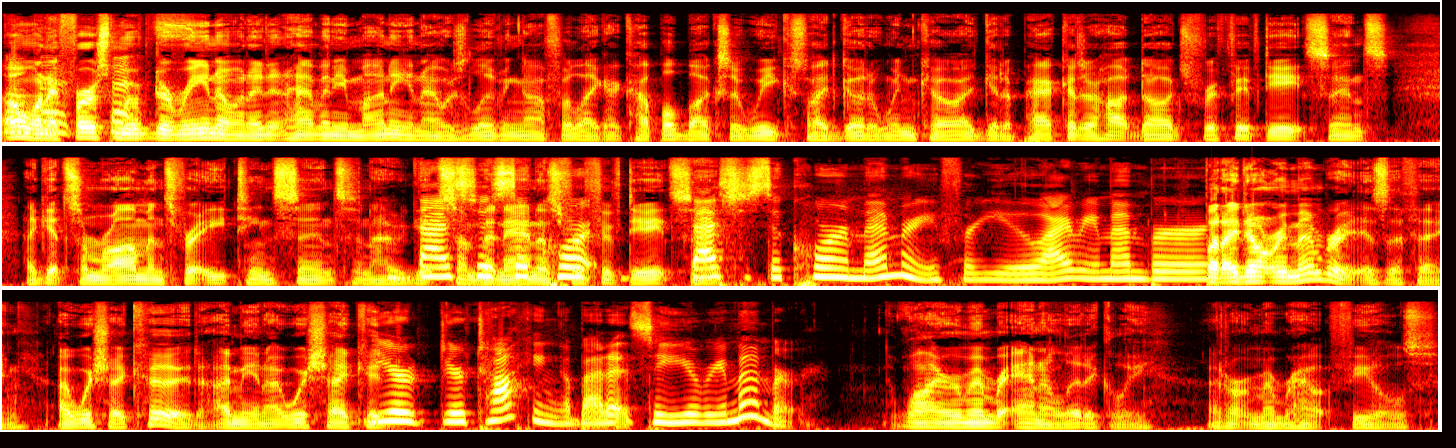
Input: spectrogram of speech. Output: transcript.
oh, Well, when I that- first moved to Reno and I didn't have any money and I was living off of like a couple bucks a week, so I'd go to Winco, I'd get a package of hot dogs for fifty-eight cents, I'd get some ramens for eighteen cents, and I would get some bananas core- for fifty-eight cents. That's just a core memory for you. I remember. But I don't remember it as a thing. I wish I could. I mean, I wish I could. you're you're talking about it, so you remember. Well, I remember analytically. I don't remember how it feels.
